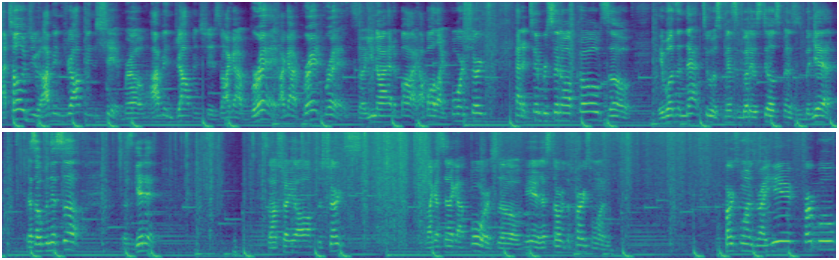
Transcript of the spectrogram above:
I told you, I've been dropping shit, bro. I've been dropping shit. So I got bread. I got bread bread. So you know I had to buy. I bought like four shirts, had a 10% off code, so it wasn't that too expensive, but it was still expensive. But yeah, let's open this up. Let's get it. So I'll show you all off the shirts. Like I said, I got four, so here, let's start with the first one. First one's right here, purple.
